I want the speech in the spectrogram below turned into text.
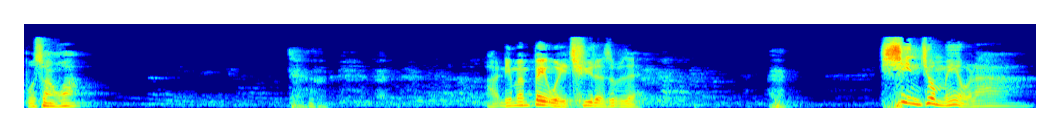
不算话，啊！你们被委屈了是不是？信就没有啦。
